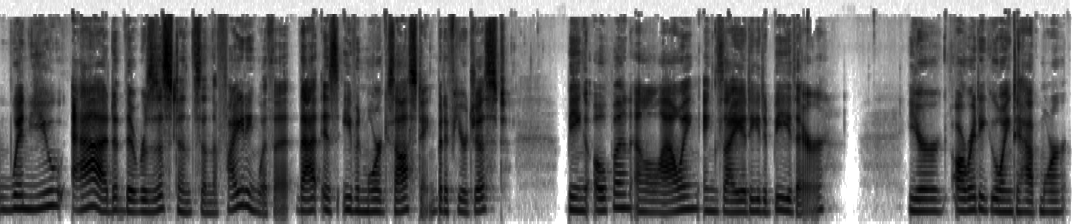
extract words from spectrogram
When you add the resistance and the fighting with it, that is even more exhausting. But if you're just being open and allowing anxiety to be there you're already going to have more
